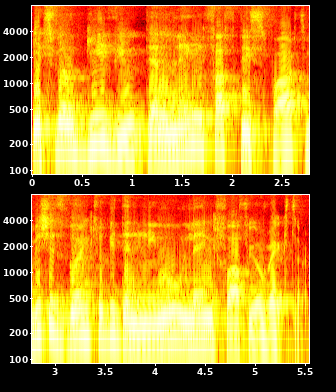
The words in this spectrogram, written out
it will give you the length of this part, which is going to be the new length of your vector,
